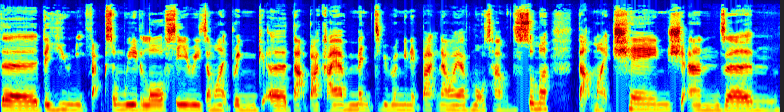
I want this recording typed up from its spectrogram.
the the unique facts and weird law series. I might bring uh, that back. I have meant to be bringing it back now. I have more time of the summer. That might change, and um,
